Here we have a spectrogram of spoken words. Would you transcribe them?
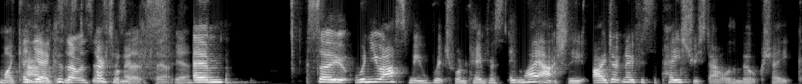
my can. Uh, yeah, because that was a dessert stout. Yeah. Um. So when you asked me which one came first, it might actually. I don't know if it's the pastry stout or the milkshake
